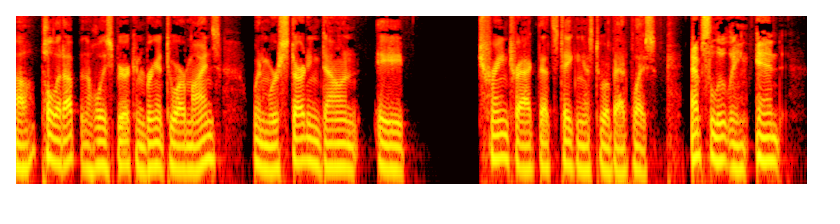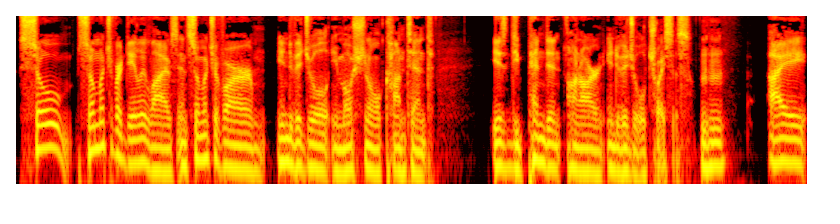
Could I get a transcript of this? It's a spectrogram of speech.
uh, pull it up and the Holy Spirit can bring it to our minds when we're starting down a train track that's taking us to a bad place. Absolutely. And so so much of our daily lives and so much of our individual emotional content is dependent on our individual choices. Mm-hmm. I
